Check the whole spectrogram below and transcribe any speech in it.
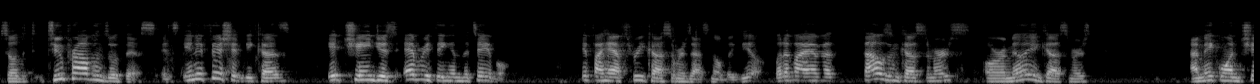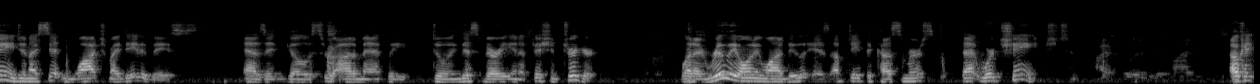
So the two problems with this. It's inefficient because it changes everything in the table. If I have three customers, that's no big deal. But if I have a thousand customers or a million customers, I make one change and I sit and watch my database as it goes through automatically doing this very inefficient trigger. What I really only want to do is update the customers that were changed. I still didn't get mine. Okay.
